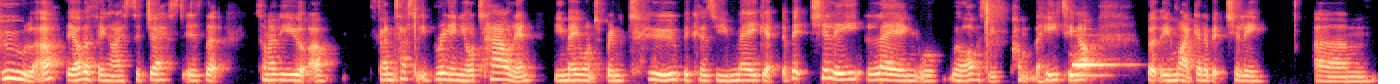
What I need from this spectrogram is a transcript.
cooler, the other thing I suggest is that some of you are fantastically bringing your towel in. You may want to bring two because you may get a bit chilly laying. We'll, we'll obviously pump the heating up, but you might get a bit chilly um,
